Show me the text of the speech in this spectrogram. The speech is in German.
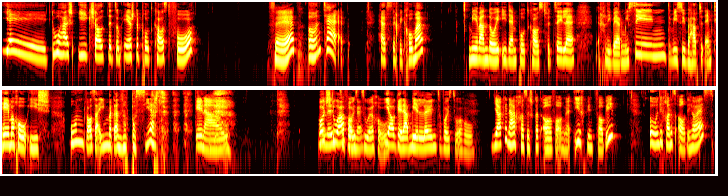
Yay! Du hast eingeschaltet zum ersten Podcast von Fab. und Tab. Herzlich willkommen. Wir wollen euch in diesem Podcast erzählen, ein bisschen, wer wir sind, wie es überhaupt zu dem Thema gekommen ist und was auch immer dann noch passiert. Genau. Willst du es auf anfangen? uns zukommen. Ja, genau, wir es auf uns zukommen. Ja, genau, ich kann sonst gerade anfangen. Ich bin Fabi und ich habe ein ADHS.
